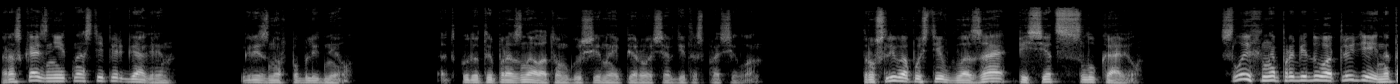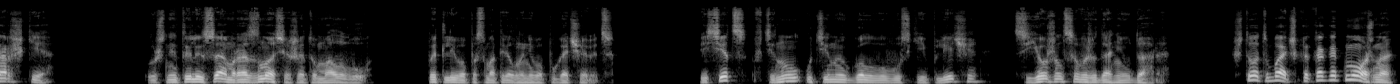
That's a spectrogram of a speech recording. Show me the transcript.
Расказнит нас теперь Гагрин. Грязнов побледнел. — Откуда ты прознал о том гусиное перо? — сердито спросил он. Трусливо опустив глаза, писец слукавил. — Слыхано про беду от людей на торжке. Уж не ты ли сам разносишь эту молву? Пытливо посмотрел на него пугачевец. Песец втянул утиную голову в узкие плечи, съежился в ожидании удара. — Что ты, батюшка, как это можно?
